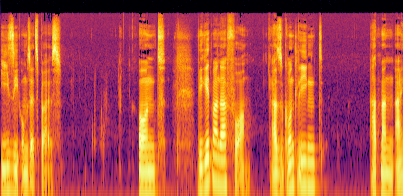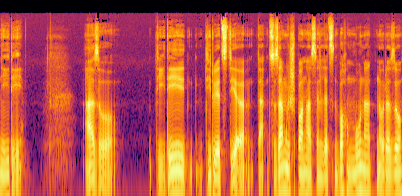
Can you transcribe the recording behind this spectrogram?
easy umsetzbar ist. Und wie geht man da vor? Also grundlegend hat man eine Idee. Also die Idee, die du jetzt dir zusammengesponnen hast in den letzten Wochen, Monaten oder so.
